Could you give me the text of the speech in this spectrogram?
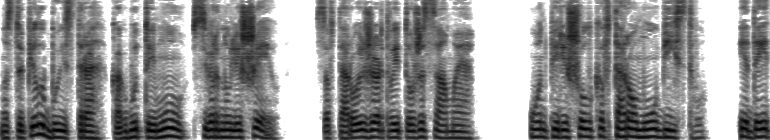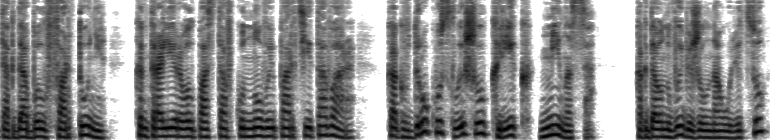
наступила быстро, как будто ему свернули шею. Со второй жертвой то же самое. Он перешел ко второму убийству. Эдей тогда был в Фортуне, контролировал поставку новой партии товара, как вдруг услышал крик Миноса. Когда он выбежал на улицу,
